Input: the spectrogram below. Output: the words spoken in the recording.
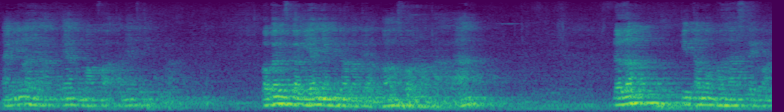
Nah inilah yang artinya kemanfaatannya jadi kurang. Bapak sekalian yang dirahmati Allah SWT dalam kita membahas tema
